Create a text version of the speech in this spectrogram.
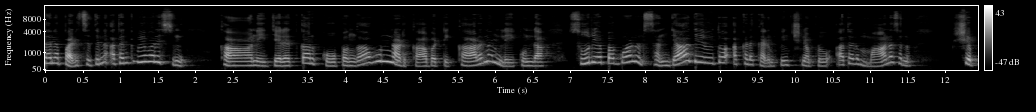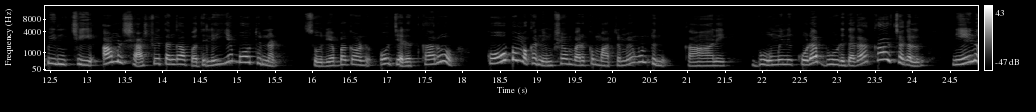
తన పరిస్థితిని అతనికి వివరిస్తుంది. కానీ జరత్కార్ కోపంగా ఉన్నాడు కాబట్టి కారణం లేకుండా సూర్య భగవానుడు సంధ్యాదేవితో అక్కడ కనిపించినప్పుడు అతడు మానసను క్షపించి ఆమెను శాశ్వతంగా వదిలేయబోతున్నాడు. సూర్యభగవానుడు ఓ జరత్కారు కోపం ఒక నిమిషం వరకు మాత్రమే ఉంటుంది కానీ భూమిని కూడా బూడిదగా కాల్చగలదు. నేను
